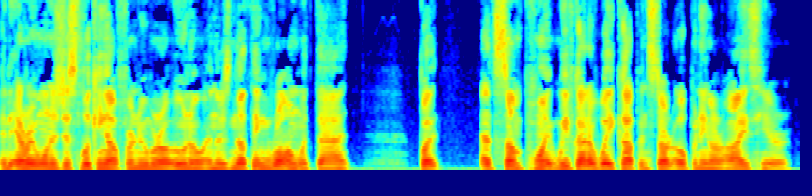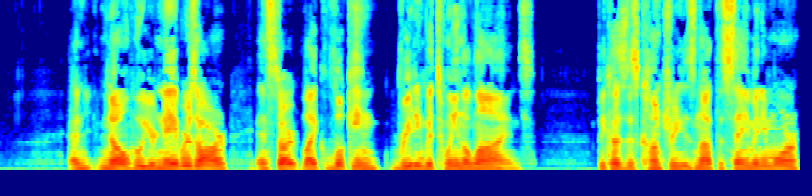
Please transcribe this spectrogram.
And everyone is just looking out for numero uno, and there's nothing wrong with that. But at some point, we've got to wake up and start opening our eyes here and know who your neighbors are and start like looking, reading between the lines because this country is not the same anymore.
